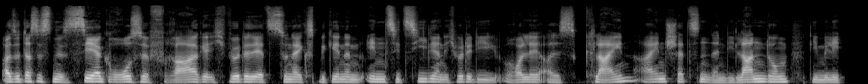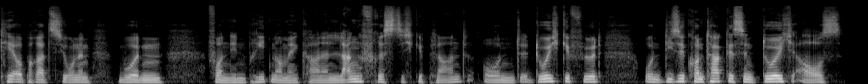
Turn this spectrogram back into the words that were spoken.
Also das ist eine sehr große Frage. Ich würde jetzt zunächst beginnen in Sizilien. Ich würde die Rolle als klein einschätzen, denn die Landung, die Militäroperationen wurden von den Briten und Amerikanern langfristig geplant und durchgeführt. Und diese Kontakte sind durchaus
